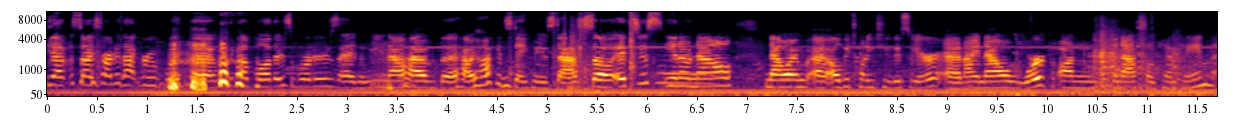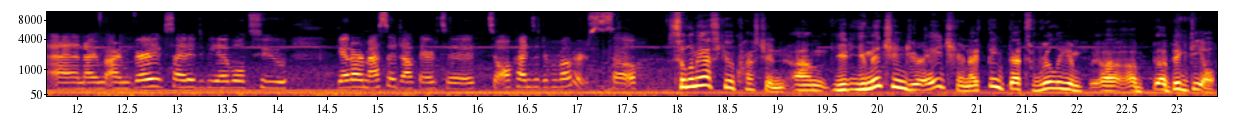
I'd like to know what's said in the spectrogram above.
Yep. So I started that group with, uh, with a couple other supporters, and we now have the Howie Hawkins Take Me staff. So it's just you know now now I'm uh, I'll be 22 this year, and I now work on the national campaign, and I'm I'm very excited to be able to get our message out there to to all kinds of different voters. So So let me ask you a question. Um, you, you mentioned your age here, and I think that's really a, a, a big deal.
